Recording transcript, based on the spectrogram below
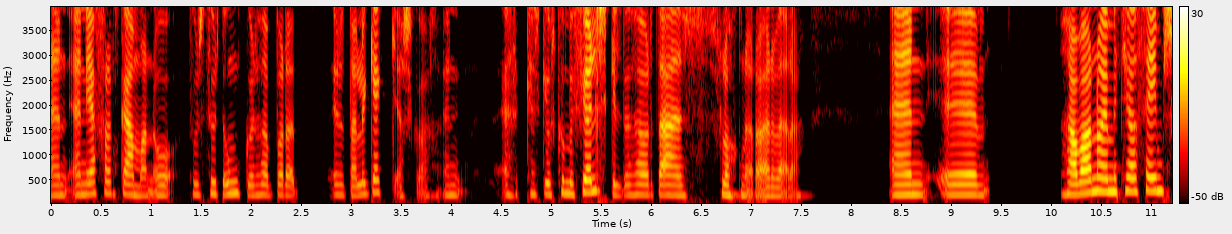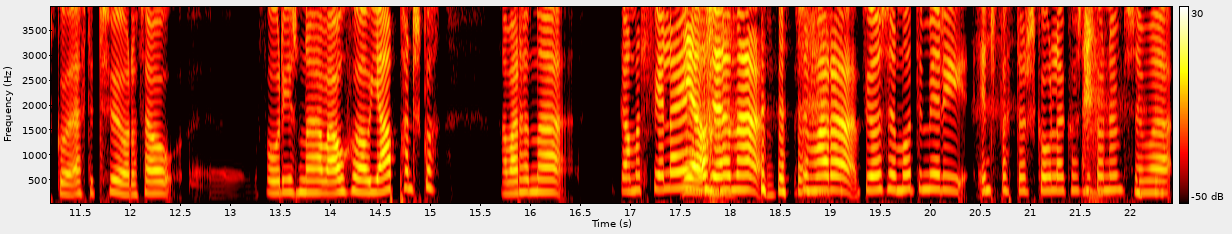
en, en ég fann gaman og þú veist, þú ert ungur það bara er þetta alveg geggja sko. En ef kannski úr komið fjölskyldu þá er þetta aðeins flóknar og erfiðara. En um, það var nú einmitt hjá þeim sko eftir tvö ára þá eh, fór ég svona að hafa áhuga á Japan sko. Það var hann að gammal félagi hana, sem var að bjóða sig á móti mér í inspektorskóla sem var,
